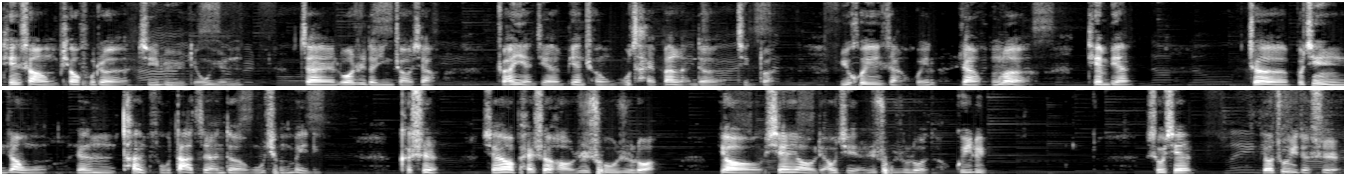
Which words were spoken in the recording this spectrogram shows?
天上漂浮着几缕流云，在落日的映照下，转眼间变成五彩斑斓的锦缎，余晖染回染红了天边。这不禁让我人叹服大自然的无穷魅力。可是。想要拍摄好日出日落，要先要了解日出日落的规律。首先要注意的是，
